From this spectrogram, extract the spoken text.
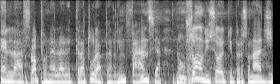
nella, proprio nella letteratura per l'infanzia non sono di solito i personaggi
